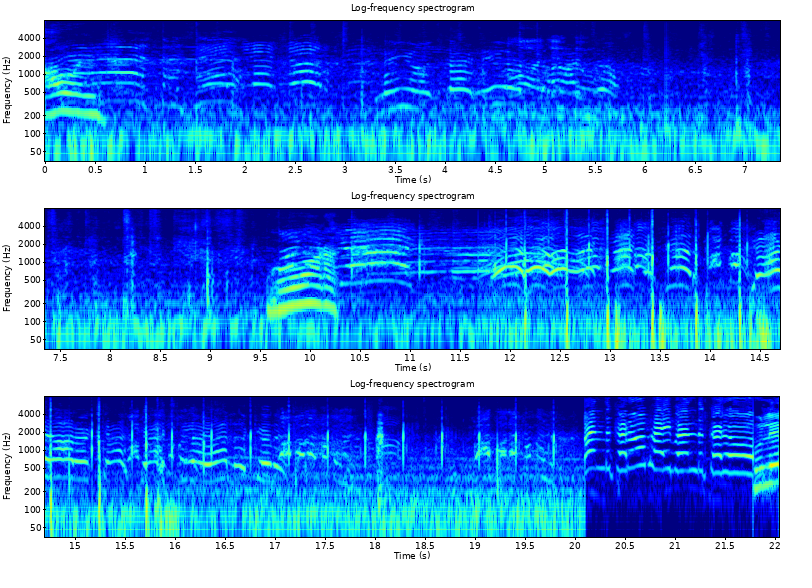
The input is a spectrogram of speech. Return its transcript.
Ouch. What a. क्या यार क्या कैच किया यार लड़के ने बंद करो भाई बंद करो खुले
